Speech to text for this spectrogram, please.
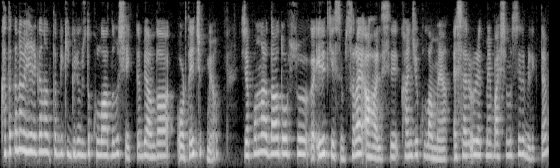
Katakana ve hiragana tabii ki günümüzde kullandığımız şekilde bir anda ortaya çıkmıyor. Japonlar daha doğrusu e, elit kesim, saray ahalisi kanji kullanmaya, eser üretmeye başlamasıyla birlikte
